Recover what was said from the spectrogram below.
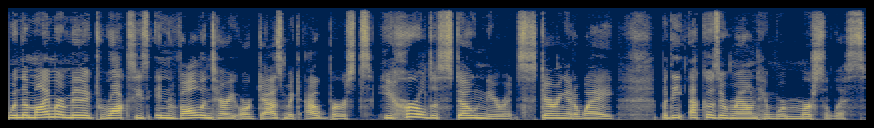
when the mimer mimicked Roxy's involuntary orgasmic outbursts, he hurled a stone near it, scaring it away, but the echoes around him were merciless.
